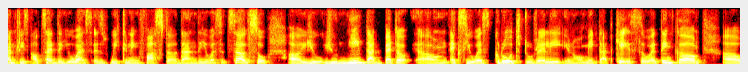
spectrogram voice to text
countries outside the US is weakening faster than the US itself. So uh, you you need that better um, ex-US growth to really you know make that case. So I think um, uh,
